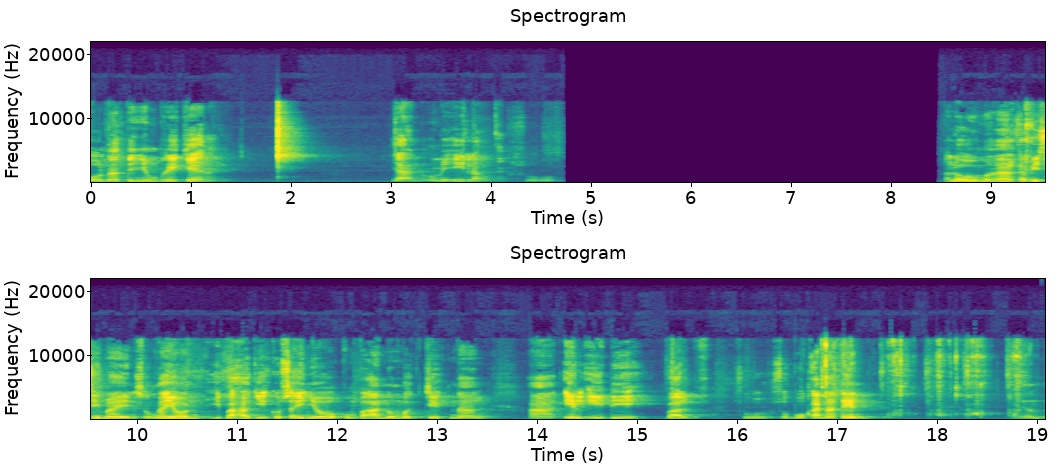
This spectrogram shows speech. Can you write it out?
on natin yung breaker. Yan, umiilaw. So, Hello mga kabisi mind. So ngayon, ibahagi ko sa inyo kung paano mag-check ng ah, LED bulb. So subukan natin. Ayan.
